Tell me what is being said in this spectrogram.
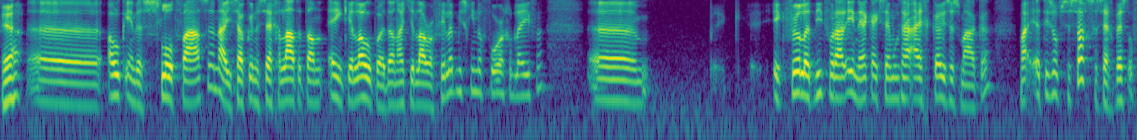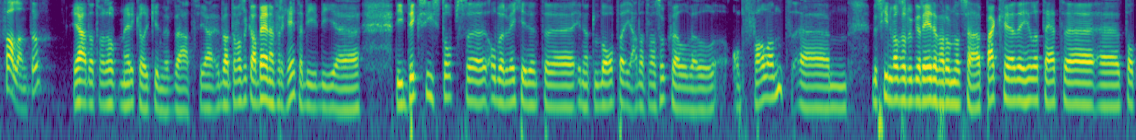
Ja. Uh, ook in de slotfase. Nou, je zou kunnen zeggen, laat het dan één keer lopen. Dan had je Laura Philip misschien nog voorgebleven. Ehm, ik, ik vul het niet voor haar in. Hè. Kijk, zij moet haar eigen keuzes maken. Maar het is op zijn zachtst gezegd best opvallend, toch? Ja, dat was opmerkelijk inderdaad. Ja, dat was ik al bijna vergeten. Die, die, uh, die Dixie-stops uh, onderweg in het, uh, in het lopen, ja, dat was ook wel, wel opvallend. Um, misschien was het ook de reden waarom dat ze haar pak de hele tijd tot,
